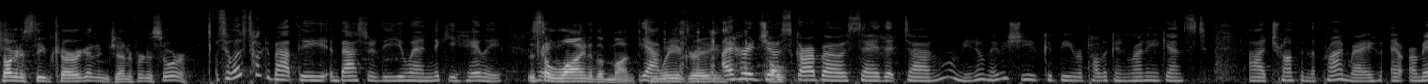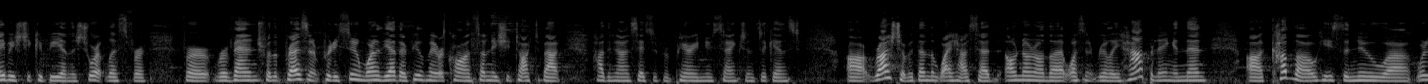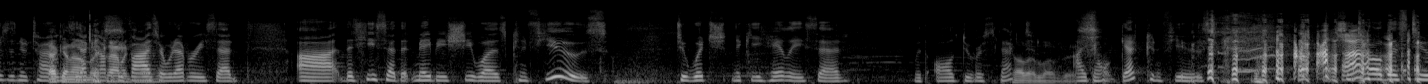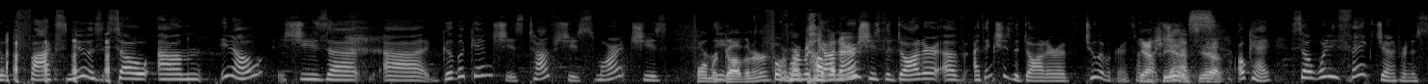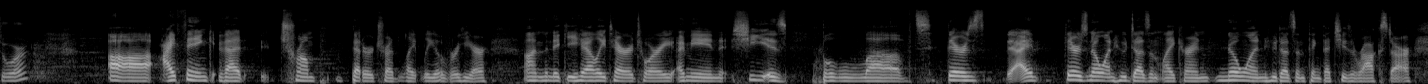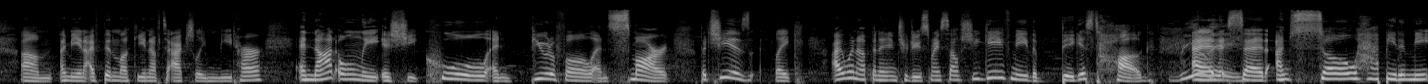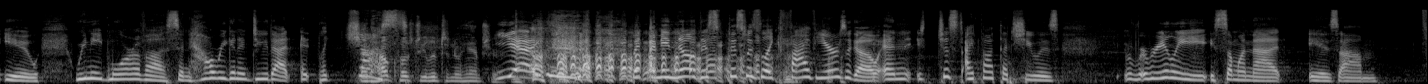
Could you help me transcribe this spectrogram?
Talking to Steve Kerrigan and Jennifer Nassour. So let's talk about the ambassador to the UN, Nikki Haley. This is the line of the month. Yeah. Can we agree? I heard Joe Oh, Scarborough say that, um, "Hmm, you know, maybe she could be a Republican running against uh, Trump in the primary, uh, or maybe she could be on the short list for, for revenge for the president pretty soon. One of the other people may recall on Sunday she talked about how the United States was preparing new sanctions against uh, Russia, but then the White House said, "Oh no, no, that wasn't really happening." And then uh, Kudlow, he's the new uh, what is his new title? He's the Economic- economic Economic advisor, advisor. whatever he said. Uh, that he said that maybe she was confused, to which Nikki Haley said, with all due respect, God, I love this. I don't get confused. she told this to Fox News. So, um, you know, she's uh, uh, good looking, she's tough, she's smart, she's Former the- governor. Former governor. She's the daughter of, I think she's the daughter of two immigrants. I'm Yeah, not she sure. is, yeah. Okay, so what do you think, Jennifer Nassour? Uh, I think that Trump better tread lightly over here on the Nikki Haley territory. I mean, she is beloved. There's, I, there's no one who doesn't like her and no one who doesn't think that she's a rock star. Um, I mean, I've been lucky enough to actually meet her, and not only is she cool and beautiful and smart, but she is like, I went up and I introduced myself. She gave me the biggest hug Really? and said, I'm so happy to meet you. We need more of us. And how are we going to do that? It, like, just. And how close do you live to New Hampshire? Yeah, but I mean, no. This this was like five years ago, and it just I thought that she was really someone that is. Um,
